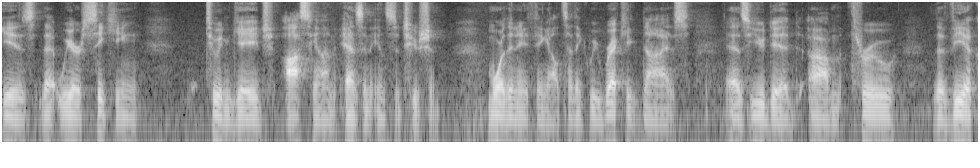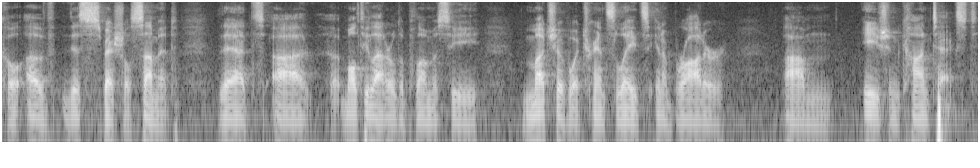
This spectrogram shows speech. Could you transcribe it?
is that we are seeking to engage ASEAN as an institution more than anything else. I think we recognize, as you did, um, through the vehicle of this special summit, that uh, multilateral diplomacy, much of what translates in a broader um, Asian context,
